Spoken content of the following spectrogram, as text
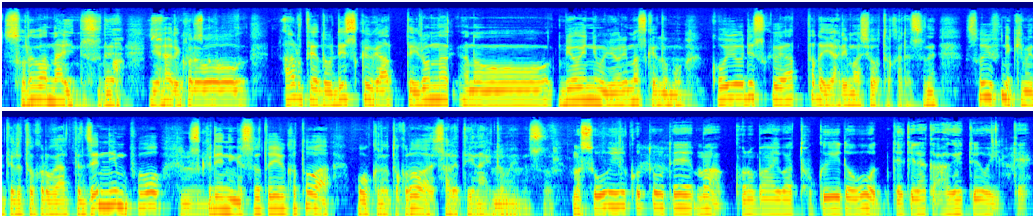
それはないんですね。やはりこれをある程度リスクがあっていろんなあの病院にもよりますけども、うん、こういうリスクがあったらやりましょうとかですね。そういうふうに決めてるところがあって全妊婦をスクリーニングするということは、多くのところはされていないと思います。うん、まあ、そういうことで、まあ、この場合は得意度をできるだけ上げておいて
